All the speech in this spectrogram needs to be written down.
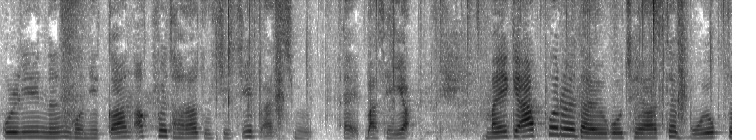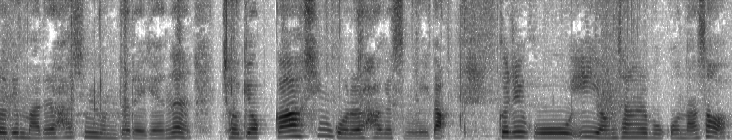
올리는 거니까 악플 달아주시지 마심, 에, 마세요. 만약에 악플을 달고 저한테 모욕적인 말을 하신 분들에게는 저격과 신고를 하겠습니다. 그리고 이 영상을 보고 나서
